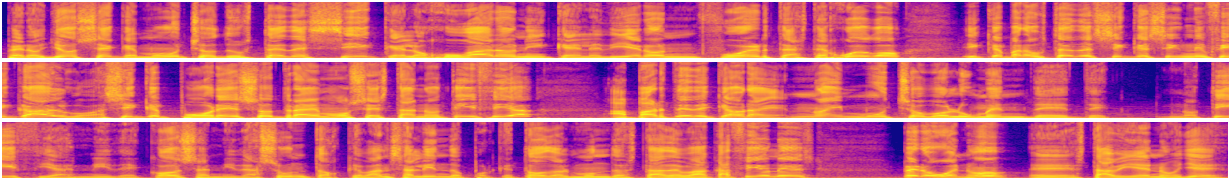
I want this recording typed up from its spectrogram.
pero yo sé que muchos de ustedes sí que lo jugaron y que le dieron fuerte a este juego y que para ustedes sí que significa algo. Así que por eso traemos esta noticia Aparte de que ahora no hay mucho volumen de, noticias, ni de cosas, ni de asuntos que van saliendo porque todo el mundo está de vacaciones. Pero bueno, eh, está bien, oye,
